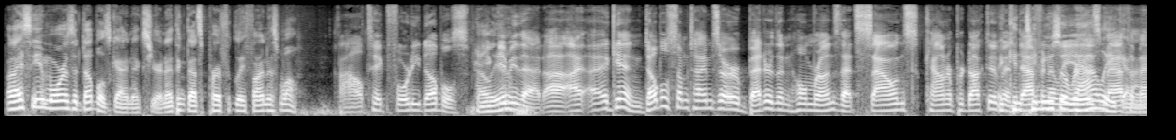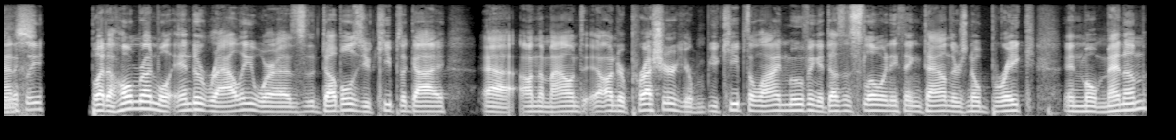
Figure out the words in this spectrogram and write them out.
But I see him more as a doubles guy next year, and I think that's perfectly fine as well. I'll take 40 doubles. Hell yeah. give me that. Uh, I, I again, doubles sometimes are better than home runs. That sounds counterproductive It and definitely rally, is guys. mathematically. But a home run will end a rally, whereas the doubles you keep the guy uh, on the mound under pressure. You you keep the line moving. It doesn't slow anything down. There's no break in momentum.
